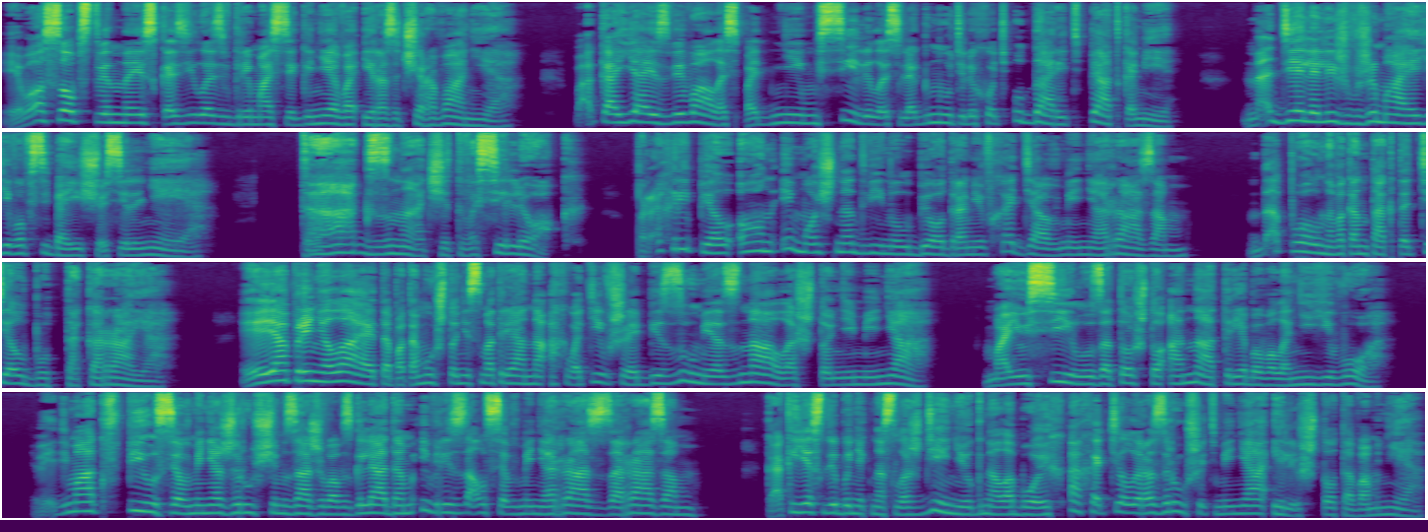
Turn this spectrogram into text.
Его собственное исказилось в гримасе гнева и разочарования. Пока я извивалась под ним, силилась лягнуть или хоть ударить пятками, на деле лишь вжимая его в себя еще сильнее. «Так, значит, Василек!» Прохрипел он и мощно двинул бедрами, входя в меня разом, до полного контакта тел будто карая. И я приняла это, потому что, несмотря на охватившее безумие, знала, что не меня, мою силу за то, что она требовала не его. Ведьмак впился в меня жрущим заживо взглядом и врезался в меня раз за разом, как если бы не к наслаждению гнал обоих, а хотел разрушить меня или что-то во мне.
